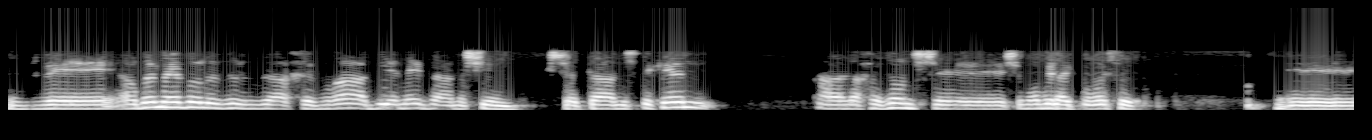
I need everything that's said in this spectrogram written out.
והרבה מעבר לזה זה החברה, ה-DNA והאנשים. כשאתה מסתכל על החזון ש... שמובילאיי פורסת אה,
